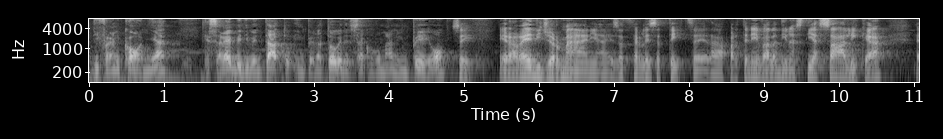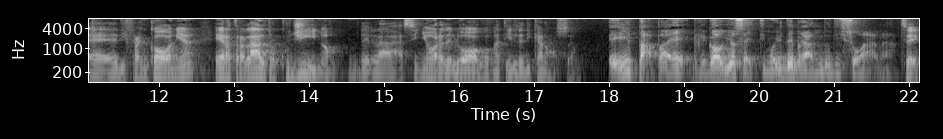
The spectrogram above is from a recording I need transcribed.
di Francogna, che sarebbe diventato imperatore del Sacro Romano Impero, sì era re di Germania per l'esattezza, era, apparteneva alla dinastia salica eh, di Franconia, era tra l'altro cugino della signora del luogo Matilde di Canossa. E il Papa è Gregorio VII, il Debrando di Soana. Sì.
